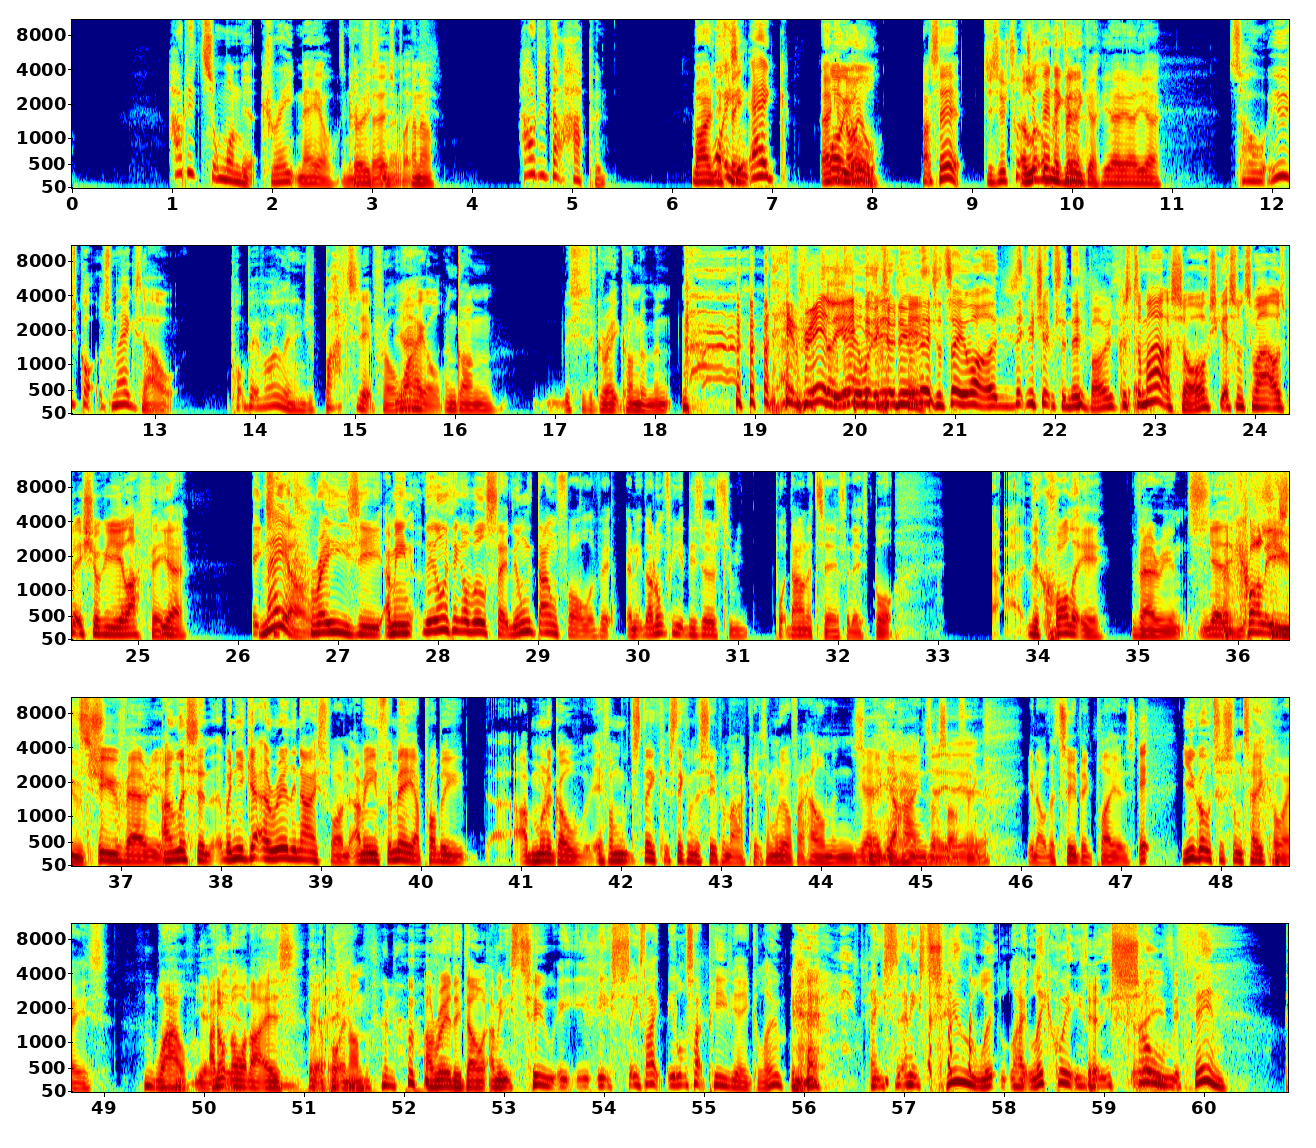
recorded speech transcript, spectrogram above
How did someone Yeah. create mayo in Crazy, the first mate. place? I know. How did that happen? Why What you is think it? Egg, egg oil? oil? That's it. Does there a touch a little of vinegar? bit of vinegar. Yeah, yeah, yeah. So who's got some eggs out, put a bit of oil in, and just battered it for a Yeah, while? and gone. This is a great condiment. it really yeah, is. what are you gonna do with this? I'll tell you what. Dip your chips in this, boys. Because tomato sauce, you get some tomatoes, a bit of sugar, you're laughing. yeah, it's Mayo? crazy. I mean, the only thing I will say, the only downfall of it, and it, I don't think it deserves to be put down a tier for this, but uh, the quality variance. Yeah, the are quality huge. is too variant. And listen, when you get a really nice one, I mean, for me, I probably. I'm gonna go if I'm stick, sticking with the supermarkets. I'm gonna go for Hellmann's, Yeah, maybe yeah, a Heinz, that yeah, sort yeah, of thing. yeah. You know, the two big players. It- you go to some takeaways. Wow, Yeah, I don't yeah, know yeah. what that is that they're putting on. I really don't. I mean, it's too. It, it- it's it's like it looks like PVA glue. and it's and it's too li- like liquid. It's, it's so crazy. thin.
